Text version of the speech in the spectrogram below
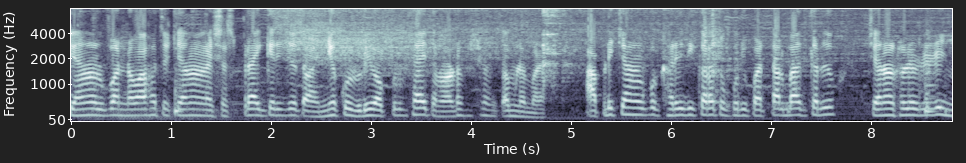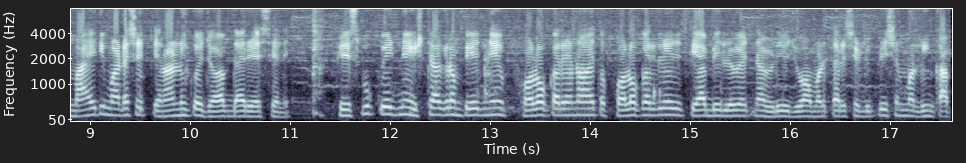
ચેનલ ઉપર નવા હોય તો ચેનલને સબસ્ક્રાઈબ કરી દો તો અન્ય કોઈ વીડિયો અપલોડ થાય તો નોટિફિકેશન તમને મળે. આપણી ચેનલ ઉપર ખરીદી કરો તો પૂરી પડતાલ બાદ કરી દો ચેનલ ખરીદી માહિતી માટે છે ચેનલની કોઈ જવાબદારી રહેશે નહીં. ફેસબુક પેજને ઇન્સ્ટાગ્રામ પેજને ફોલો કર્યો ન હોય તો ફોલો કરી લેજો, ત્યાં બે લેવેટના વીડિયો જોવા મળતા રહેશે. ડિસ્ક્રિપ્શનમાં લિંક આપ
